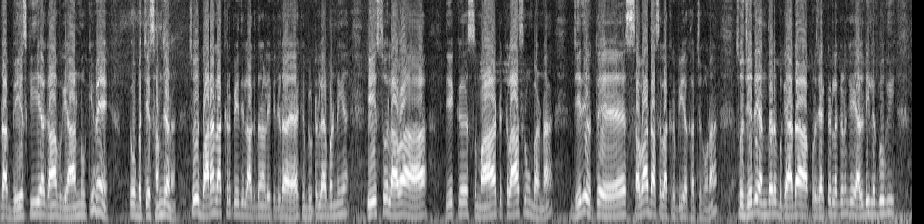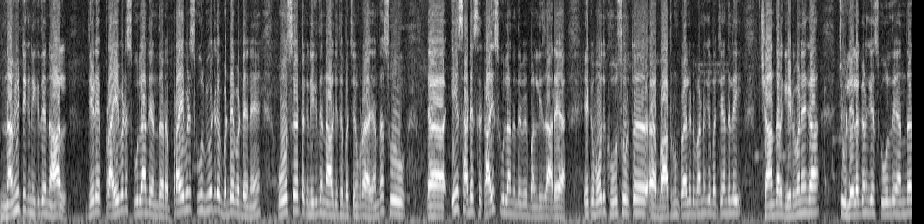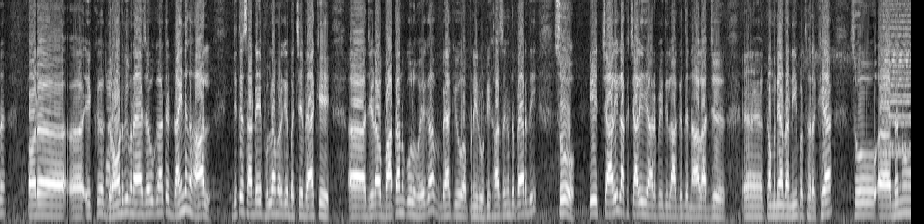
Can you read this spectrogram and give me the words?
ਦਾ ਬੇਸ ਕੀ ਆ ਗਾਂ ਵਿਗਿਆਨ ਨੂੰ ਕਿਵੇਂ ਉਹ ਬੱਚੇ ਸਮਝਣ। ਸੋ ਇਹ 12 ਲੱਖ ਰੁਪਏ ਦੀ ਲਾਗਤ ਨਾਲ ਇੱਕ ਜਿਹੜਾ ਹੈ ਕੰਪਿਊਟਰ ਲੈਬ ਬਣਨੀ ਹੈ ਇਸ ਤੋਂ ਇਲਾਵਾ ਇੱਕ ਸਮਾਰਟ ਕਲਾਸਰੂਮ ਬਣਨਾ, ਜਿਹਦੇ ਉੱਤੇ ਸਵਾ 10 ਲੱਖ ਰੁਪਈਆ ਖਰਚ ਹੋਣਾ। ਸੋ ਜਿਹਦੇ ਅੰਦਰ ਬਕਾਇਦਾ ਪ੍ਰੋਜੈਕਟਰ ਲੱਗਣਗੇ ਐਲਡੀ ਲੱਗੂਗੀ। ਨਵੀਂ ਟੈਕਨੀਕ ਦੇ ਨਾਲ ਜਿਹੜੇ ਪ੍ਰਾਈਵੇਟ ਸਕੂਲਾਂ ਦੇ ਅੰਦਰ ਪ੍ਰਾਈਵੇਟ ਸਕੂਲ ਵੀ ਉਹ ਜਿਹੜੇ ਵੱਡੇ ਵੱਡੇ ਨੇ, ਉਸ ਟੈਕਨੀਕ ਦੇ ਨਾਲ ਜਿੱਥੇ ਬੱਚੇ ਨੂੰ ਪੜਾਇਆ ਜਾਂਦਾ। ਸੋ ਇਹ ਸਾਡੇ ਸਰਕਾਰੀ ਸਕੂਲਾਂ ਦੇ ਅੰਦਰ ਵੀ ਬਣ ਲਈ ਜਾ ਰਿਹਾ। ਇੱਕ ਬਹੁਤ ਹੀ ਖੂਬਸੂਰਤ ਬਾਥਰੂਮ ਟਾਇਲਟ ਬਣਨਗੇ ਬੱਚਿਆਂ ਦੇ ਲਈ। ਸ਼ਾਨਦਾਰ ਗੇਟ ਬਣੇਗਾ। ਝੂਲੇ ਲੱਗਣਗੇ ਸਕੂਲ ਦੇ ਅੰਦਰ। ਔਰ ਇੱਕ ਗਰਾਊਂਡ ਵੀ ਬਣਾਇਆ ਜਾਊਗਾ ਤੇ ਡਾਈਨਿੰਗ ਹਾਲ, ਜਿੱਥੇ ਸਾਡੇ ਫੁੱਲਾਂ ਵਰਗੇ ਬੱਚੇ ਬਹਿ ਕੇ ਜਿਹੜਾ ਉਹ ਵਾਤਾਨੁਕੂਲ ਹੋਏਗਾ, ਬਹਿ ਕੇ ਉਹ ਆਪਣੀ ਰੋਟੀ ਖਾ ਸਕਣ ਦੁਪਹਿਰ ਦੀ। ਸੋ, ਇਹ 40 ਲੱਖ 40 ਹਜ਼ਾਰ ਰੁਪਏ ਦੀ ਲਾਗਤ ਦੇ ਨਾਲ ਅੱਜ ਕਮਰਿਆਂ ਦਾ ਨੀਂਹ ਪੱਥਰ ਰੱਖਿਆ। ਸੋ ਮੈਨੂੰ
